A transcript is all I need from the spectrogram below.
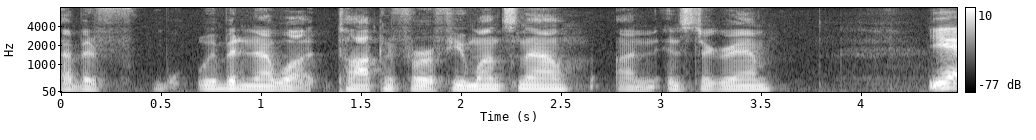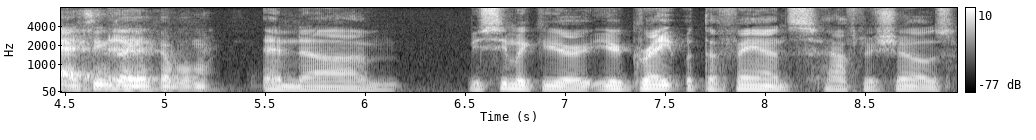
I've been we've been uh, what talking for a few months now on Instagram. Yeah, it seems like a couple months. And um, you seem like you're you're great with the fans after shows.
